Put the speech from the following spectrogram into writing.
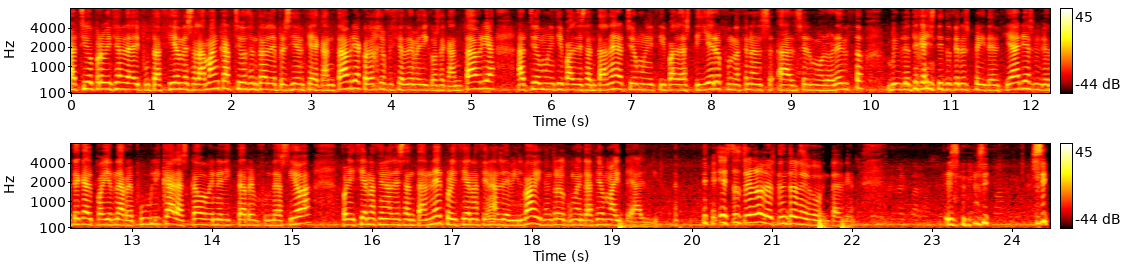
Archivo Provincial de la Diputación de Salamanca, Archivo Central de Presidencia de Cantabria, Colegio Oficial de Médicos de Cantabria, Archivo Municipal de Santander, Archivo Municipal de Astillero, Fundación Anselmo Lorenzo, Biblioteca de Instituciones Penitenciarias, Biblioteca del Pabellón de la República, Las Cabo Benedicta Renfundación, Policía Nacional de Santander, Policía Nacional de Bilbao y Centro de Documentación Maite Albi. Estos son los centros de documentación. Sí.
